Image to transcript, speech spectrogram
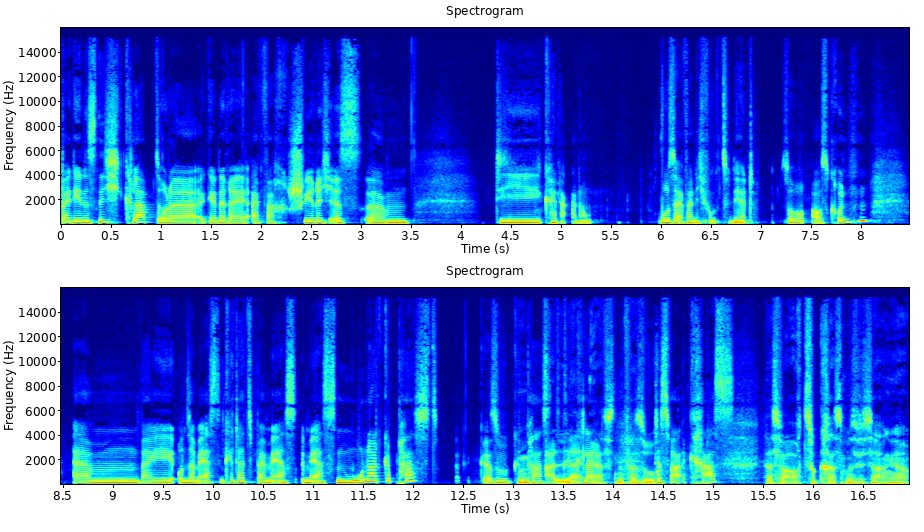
bei denen es nicht klappt oder generell einfach schwierig ist, ähm, die, keine Ahnung, wo es einfach nicht funktioniert. So, aus Gründen. Ähm, bei unserem ersten Kind hat es beim erst, im ersten Monat gepasst. Also gepasst. allerersten geklappt. Versuch. Das war krass. Das war auch zu krass, muss ich sagen, ja.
